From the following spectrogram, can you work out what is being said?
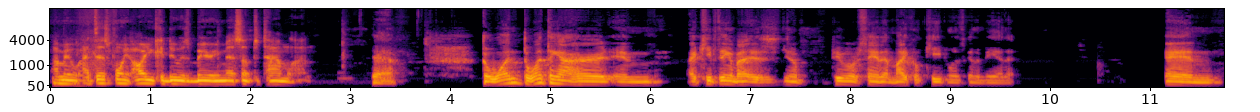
I mean, at this point, all you could do is Barry mess up the timeline. Yeah. The one the one thing I heard and I keep thinking about is, you know, people were saying that Michael Keaton was going to be in it. And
